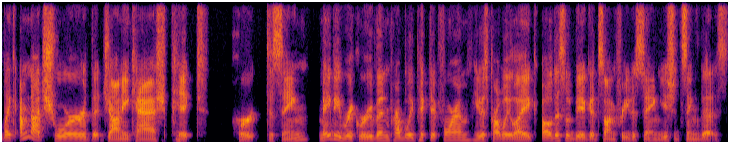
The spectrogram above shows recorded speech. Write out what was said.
like I'm not sure that Johnny Cash picked Hurt to sing. Maybe Rick Rubin probably picked it for him. He was probably like, "Oh, this would be a good song for you to sing. You should sing this."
